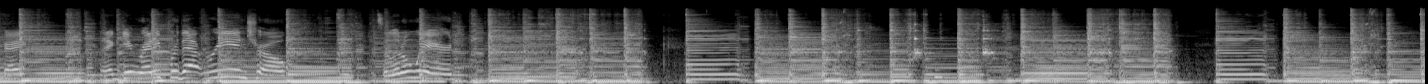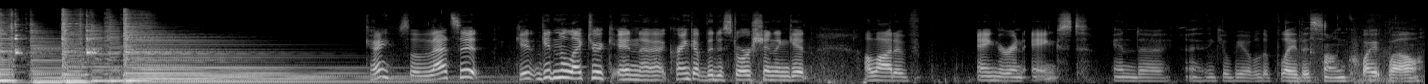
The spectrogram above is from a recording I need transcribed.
Okay? Now get ready for that re-intro. It's a little weird. So that's it. Get, get an electric and uh, crank up the distortion and get a lot of anger and angst. And uh, I think you'll be able to play this song quite well.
